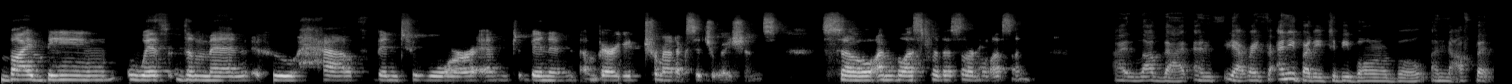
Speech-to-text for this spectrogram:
by being with the men who have been to war and been in um, very traumatic situations. So I'm blessed for this learning lesson. I love that. And yeah, right. For anybody to be vulnerable enough, but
